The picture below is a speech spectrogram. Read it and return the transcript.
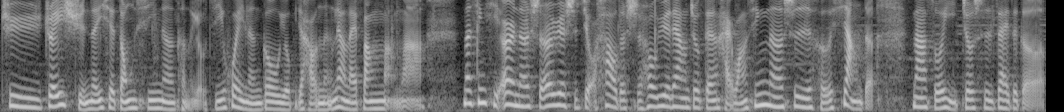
去追寻的一些东西呢，可能有机会能够有比较好的能量来帮忙啦。那星期二呢，十二月十九号的时候，月亮就跟海王星呢是合相的，那所以就是在这个。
